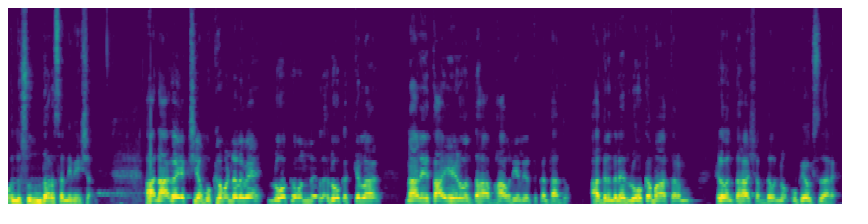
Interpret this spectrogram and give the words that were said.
ಒಂದು ಸುಂದರ ಸನ್ನಿವೇಶ. ಆ ನಾಗಯಕ್ಷಿಯ ಮುಖಮಂಡಲವೇ ಲೋಕವನ್ನೆಲ್ಲ, ಲೋಕಕ್ಕೆಲ್ಲ ನಾನೇ ತಾಯಿ ಹೇಳುವಂತಹ ಭಾವನೆಯಲ್ಲಿರ್ತಕ್ಕಂಥದ್ದು. ಆದ್ದರಿಂದಲೇ ಲೋಕಮಾತರಂ ಹೇಳುವಂತಹ ಶಬ್ದವನ್ನು ಉಪಯೋಗಿಸಿದ್ದಾರೆ.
